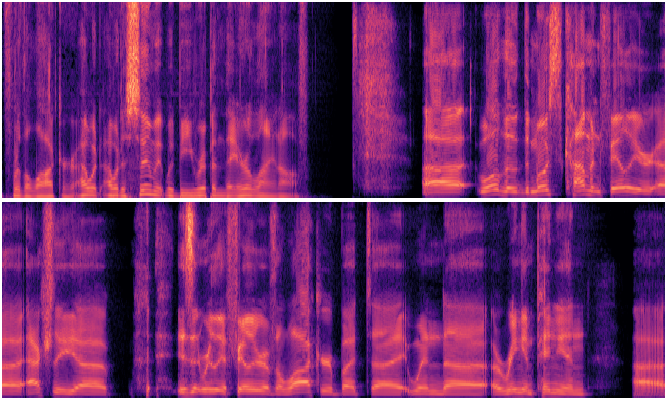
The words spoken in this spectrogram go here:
for the locker? I would I would assume it would be ripping the airline off. Uh, well, the the most common failure uh, actually uh, isn't really a failure of the locker, but uh, when uh, a ring and pinion uh,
